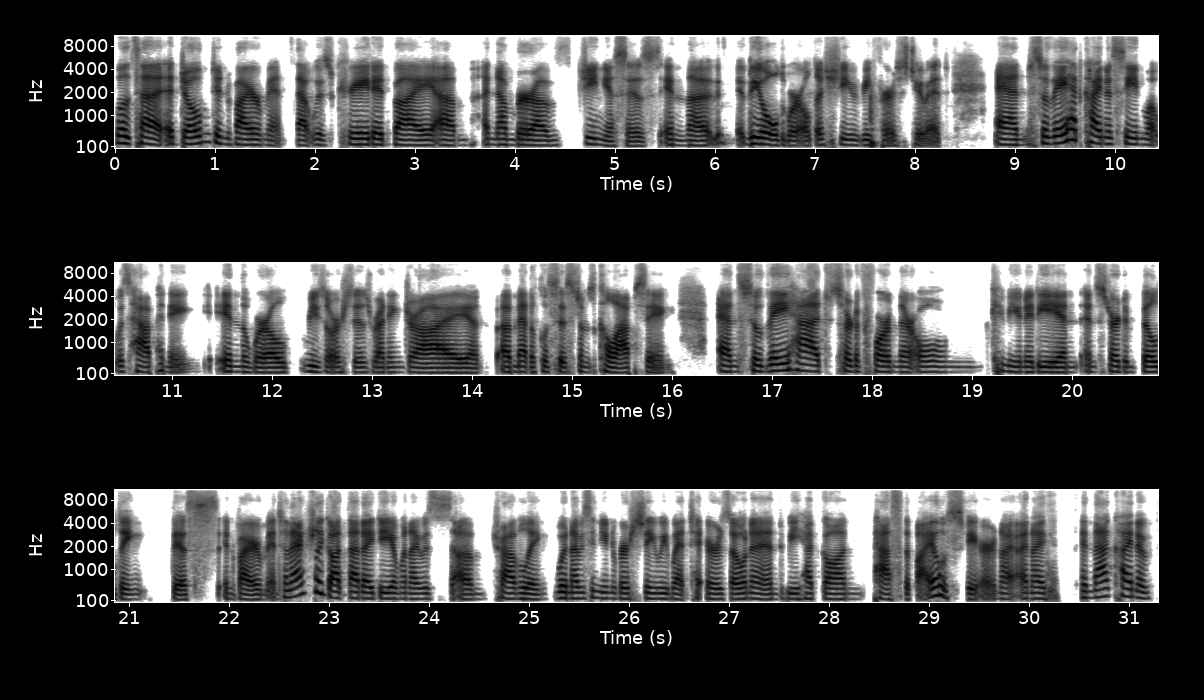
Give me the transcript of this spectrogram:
Well, it's a, a, domed environment that was created by um, a number of geniuses in the the old world, as she refers to it. And so they had kind of seen what was happening in the world, resources running dry and uh, medical systems collapsing. And so they had sort of formed their own community and, and started building this environment. And I actually got that idea when I was um, traveling. When I was in university, we went to Arizona and we had gone past the biosphere, and I and I and that kind of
